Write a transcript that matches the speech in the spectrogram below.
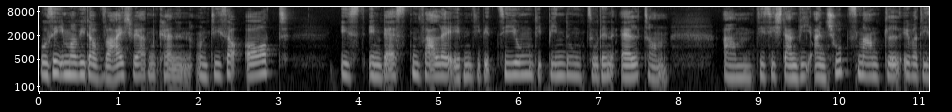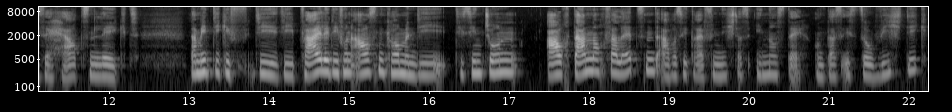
wo sie immer wieder weich werden können. Und dieser Ort ist im besten Falle eben die Beziehung, die Bindung zu den Eltern, ähm, die sich dann wie ein Schutzmantel über diese Herzen legt. Damit die, die, die Pfeile, die von außen kommen, die, die sind schon auch dann noch verletzend, aber sie treffen nicht das Innerste. Und das ist so wichtig,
